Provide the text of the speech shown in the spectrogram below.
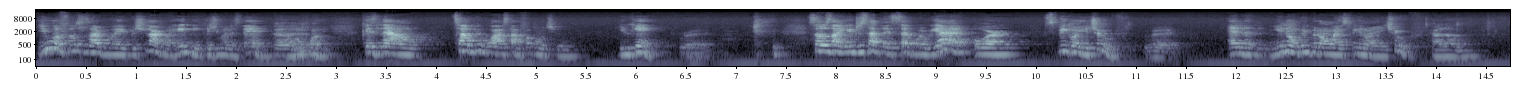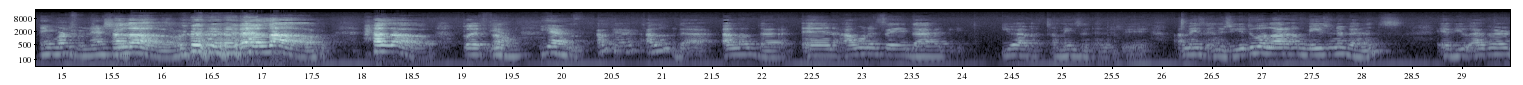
You gonna feel some type of way, but you're not gonna hate me because you understand at one point. Because now, tell people why I stop fucking with you. You can't. right. So it's like you just have to accept where we at or speak on your truth. Right. And then, you know people don't like speaking on your truth. Hello. They run from that shit. Hello. Hello. Hello. But yeah. So, yeah. Okay, I love that. I love that. And I want to say that you have amazing energy. Amazing energy. You do a lot of amazing events. If you ever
